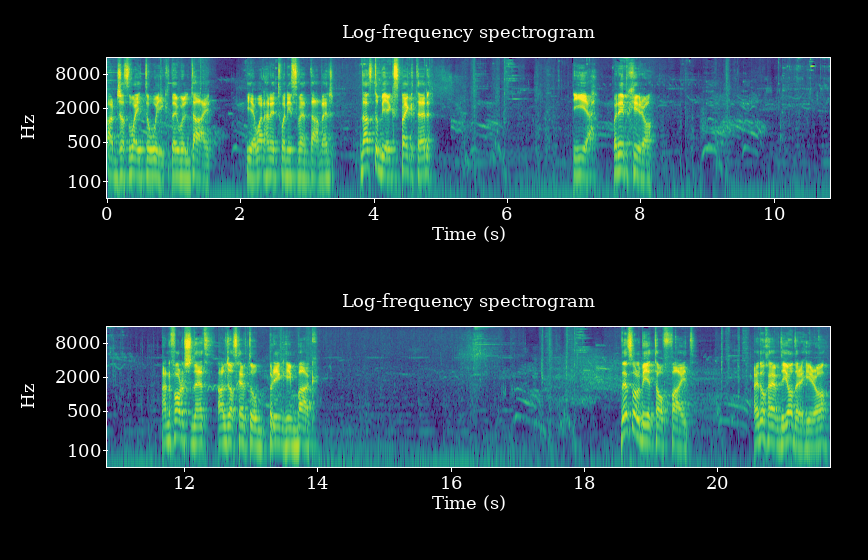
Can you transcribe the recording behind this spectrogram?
are just way too weak. They will die. Yeah, 127 damage. That's to be expected. Yeah, rip hero. Unfortunate, I'll just have to bring him back. This will be a tough fight. I do have the other hero.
